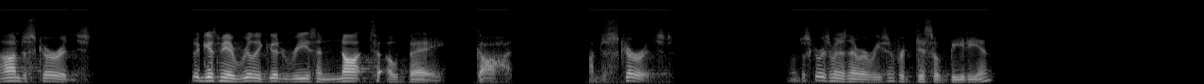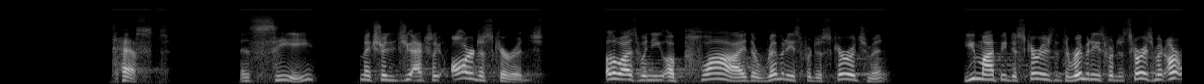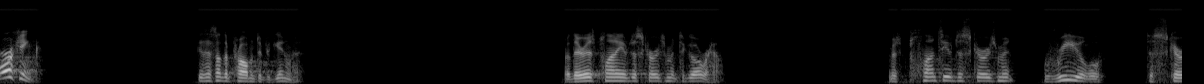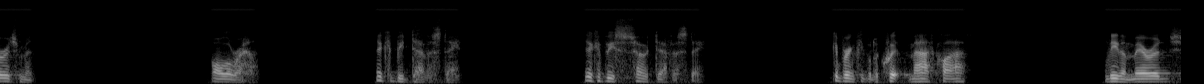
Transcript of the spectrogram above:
I'm discouraged. It gives me a really good reason not to obey God. I'm discouraged. Well, discouragement is never a reason for disobedience. Test and see, make sure that you actually are discouraged. Otherwise, when you apply the remedies for discouragement, you might be discouraged that the remedies for discouragement aren't working. Because that's not the problem to begin with. But there is plenty of discouragement to go around. There's plenty of discouragement, real discouragement, all around. It could be devastating. It could be so devastating. It could bring people to quit math class, leave a marriage,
